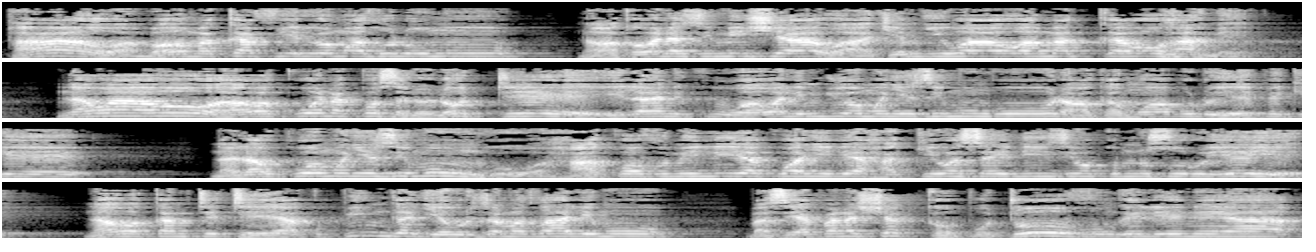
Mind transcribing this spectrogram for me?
Hao ambao makafiri wa madhulumu na wakawalazimisha waache mji wao wa Makka wa uhame. Na wao hawakuwa na kosa lolote ila ni kuwa walimjua Mwenyezi Mungu na wakamwabudu yeye pekee. Na lau kuwa Mwenyezi Mungu hakuwavumilia kwa ajili ya haki wasaidizi wa kumnusuru yeye na wakamtetea kupinga jeuri za madhalimu, basi hapana shaka upotovu ungelienea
